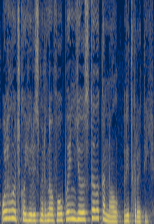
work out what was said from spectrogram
Ольга Лучко, Юрій Смірнов, Open News, телеканал відкритий.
